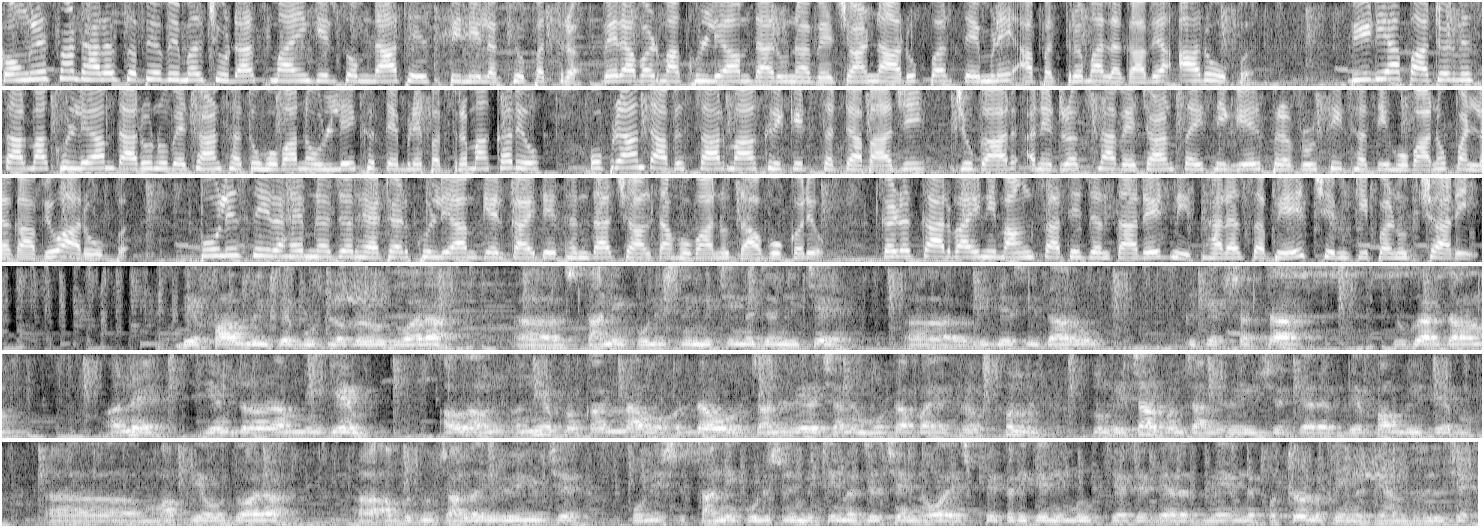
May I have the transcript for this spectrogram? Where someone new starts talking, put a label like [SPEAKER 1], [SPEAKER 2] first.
[SPEAKER 1] કોંગ્રેસના ધારાસભ્ય વિમલ ચુડાસમાએ ગીર સોમનાથ એસપીને લખ્યો પત્ર. વેરાવળમાં ખુલ્લેઆમ દારૂના વેચાણના આરોપ પર તેમણે આ પત્રમાં લગાવ્યા આરોપ. ભીડિયા પાટણ વિસ્તારમાં ખુલ્લેઆમ દારૂનું વેચાણ થતું હોવાનો ઉલ્લેખ તેમણે પત્રમાં કર્યો. ઉપરાંત આ વિસ્તારમાં ક્રિકેટ સટ્ટાબાજી, જુગાર અને ડ્રગ્સના વેચાણ સહિતની ગેરપ્રવૃત્તિ થતી હોવાનો પણ લગાવ્યો આરોપ. પોલીસની રહેમ નજર હેઠળ ખુલ્લેઆમ ગેરકાયદે ધંધા ચાલતા હોવાનો દાવો કર્યો. કડક કાર્યવાહીની માંગ સાથે જનતા રેડની ધારાસભ્યએ ચીમકી પણ ઉચ્ચારી.
[SPEAKER 2] બેફામ રીતે બુટલગરો દ્વારા સ્થાનિક પોલીસની મીઠી નજર નીચે વિદેશી દારૂ, ક્રિકેટ સટ્ટા, જુગારધામ અને યંત્ર નામની ગેમ આવા અન્ય પ્રકારના અડ્ડાઓ ચાલી રહ્યા છે અને મોટા પાયે ડ્રગ્સ પણ નું વેચાણ પણ ચાલી રહ્યું છે. ત્યારે બેફામ રીતે માફિયાઓ દ્વારા આ બધું ચાલી રહ્યું છે. પોલીસ, સ્થાનિક પોલીસની મીઠી નજર છે. નવા એસપી તરીકે નિમણૂક થયા છે. ત્યારે મેં એમને પત્ર લખીને ધ્યાન દોર્યું છે.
